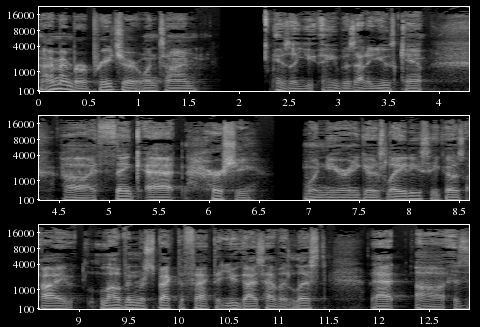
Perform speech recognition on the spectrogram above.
I remember a preacher one time. He was a he was at a youth camp, uh, I think at Hershey one year, and he goes, "Ladies," he goes, "I love and respect the fact that you guys have a list that uh, is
